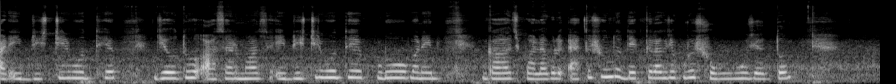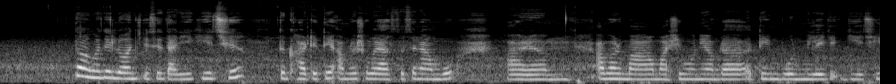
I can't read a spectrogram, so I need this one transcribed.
আর এই বৃষ্টির মধ্যে যেহেতু আষাঢ় মাস, এই বৃষ্টির মধ্যে পুরো মানে গাছপালাগুলো এত সুন্দর দেখতে লাগছে, পুরো সবুজ একদম। তো আমাদের লঞ্চ এসে দাঁড়িয়ে গিয়েছে। তো ঘাটেতে আমরা সবাই আস্তে আস্তে নামবো। আর আমার মা, মাসিমণি, আমরা তিন বোন মিলে গিয়েছি।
